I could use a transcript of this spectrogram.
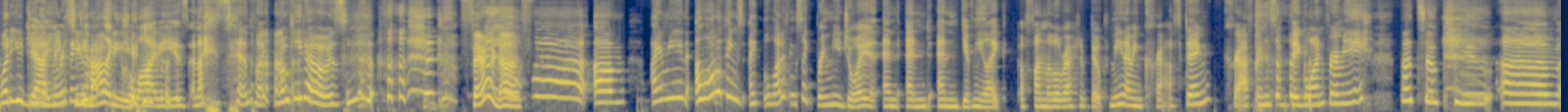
what do you do? Yeah, you were thinking you about happy? like Pilates, and I said like mojitos. Fair enough. Uh, um, I mean, a lot of things. I, a lot of things like bring me joy and and and give me like a fun little rush of dopamine. I mean, crafting. Crafting's a big one for me. That's so cute. Um,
